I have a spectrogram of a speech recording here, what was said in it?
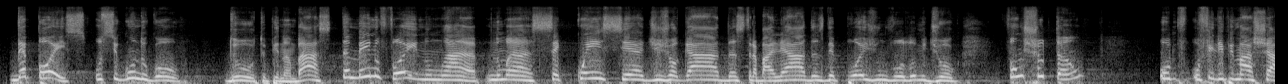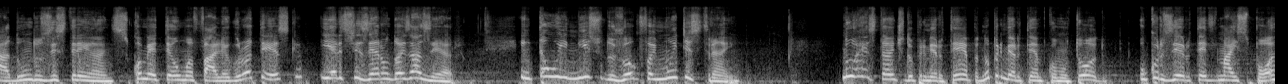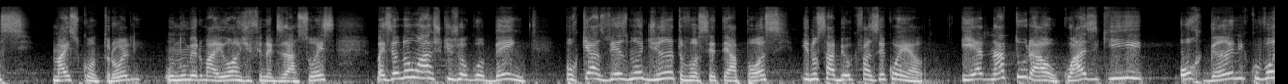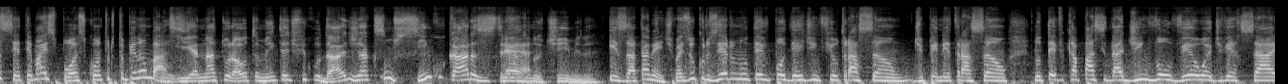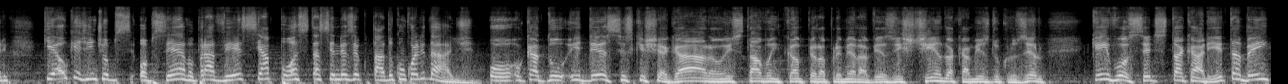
Depois, o segundo gol do Tupinambás também não foi numa, numa sequência de jogadas trabalhadas depois de um volume de jogo. Foi um chutão O, o, Felipe Machado, um dos estreantes, cometeu uma falha grotesca e eles fizeram 2 a 0. Então o início do jogo foi muito estranho. No restante do primeiro tempo, no primeiro tempo como um todo, o Cruzeiro teve mais posse, mais controle, um número maior de finalizações, mas eu não acho que jogou bem, porque às vezes não adianta você ter a posse e não saber o que fazer com ela. E é natural, quase que orgânico você ter mais posse contra o Tupinambás. E é natural também ter dificuldade, já que são cinco caras estreando é, no time, né? Exatamente, mas o Cruzeiro não teve poder de infiltração, de penetração, não teve capacidade de envolver o adversário, que é o que a gente observa para ver se a posse está sendo executada com qualidade. O, o Cadu, e desses que chegaram, estavam em campo pela primeira vez vestindo a camisa do Cruzeiro, quem você destacaria? E também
